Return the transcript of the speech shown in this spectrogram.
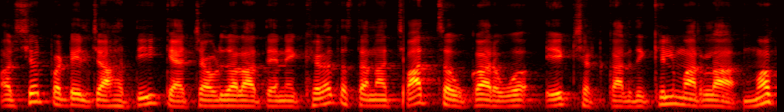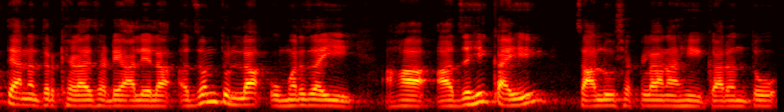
अर्षद पटेलच्या हाती कॅच आउट झाला. त्याने खेळत असताना पाच चौकार व एक षटकार देखील मारला. मग त्यानंतर खेळायसाठी आलेला अजमतुल्ला उमरजाई हा आजही काही चालू शकला नाही. कारण तो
